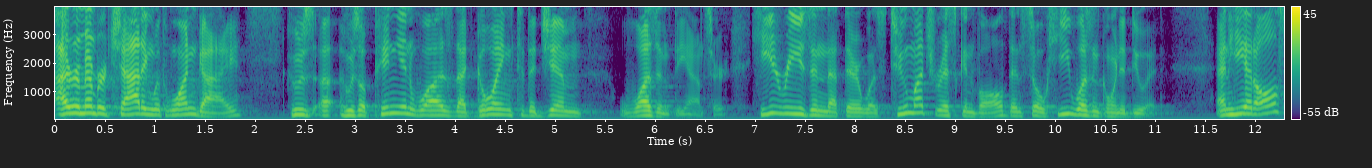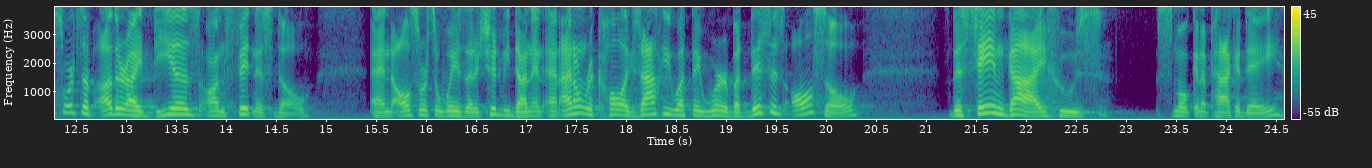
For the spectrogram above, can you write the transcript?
I remember chatting with one guy whose, uh, whose opinion was that going to the gym wasn't the answer. He reasoned that there was too much risk involved, and so he wasn't going to do it. And he had all sorts of other ideas on fitness, though, and all sorts of ways that it should be done. And, and I don't recall exactly what they were, but this is also the same guy who's smoking a pack a day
